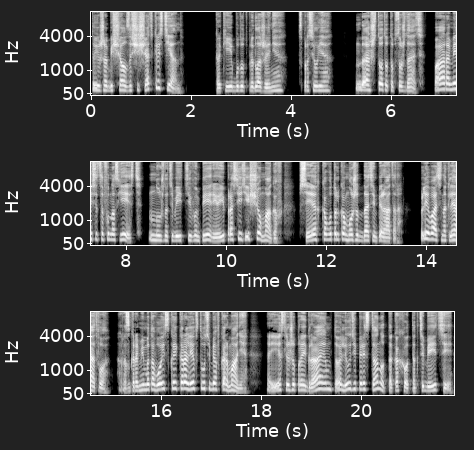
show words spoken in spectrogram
Ты же обещал защищать крестьян». «Какие будут предложения?» – спросил я. «Да что тут обсуждать? Пара месяцев у нас есть. Нужно тебе идти в Империю и просить еще магов. Всех, кого только может дать император. Плевать на клятву. Разгромим это войско, и королевство у тебя в кармане. Если же проиграем, то люди перестанут так охотно к тебе идти.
